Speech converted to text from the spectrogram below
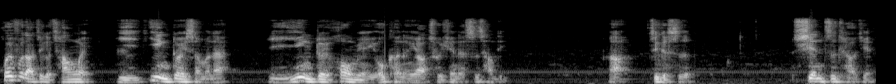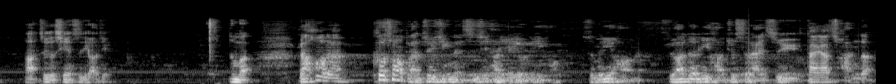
恢复到这个仓位，以应对什么呢？以应对后面有可能要出现的市场底啊，这个是先知条件啊，这个先知条件。那么，然后呢，科创板最近呢，实际上也有利好。什么利好呢？主要的利好就是来自于大家传的，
